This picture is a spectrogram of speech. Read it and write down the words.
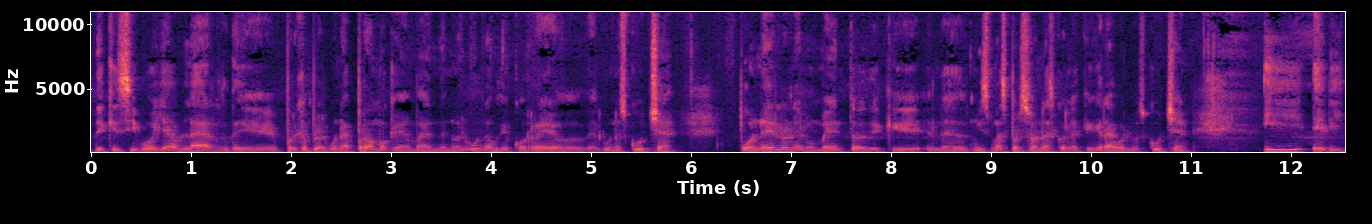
de que si voy a hablar de, por ejemplo, alguna promo que me manden o algún audio correo de alguna escucha, ponerlo en el momento de que las mismas personas con las que grabo lo escuchen y eh,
